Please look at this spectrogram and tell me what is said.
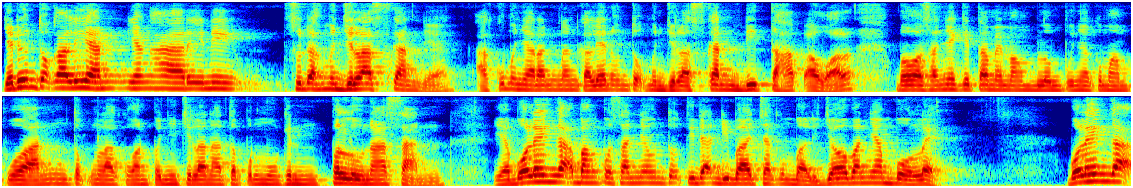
Jadi untuk kalian yang hari ini sudah menjelaskan ya, aku menyarankan kalian untuk menjelaskan di tahap awal bahwasanya kita memang belum punya kemampuan untuk melakukan penyicilan ataupun mungkin pelunasan. Ya boleh nggak bang pesannya untuk tidak dibaca kembali? Jawabannya boleh. Boleh nggak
